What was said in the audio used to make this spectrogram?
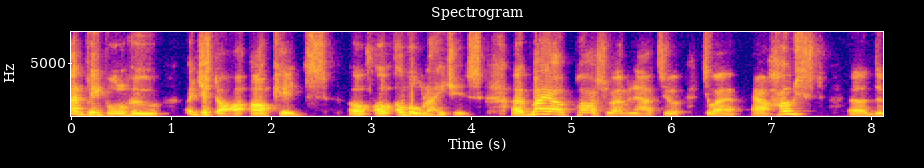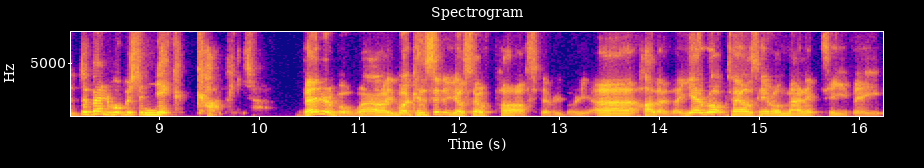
and people who are just our, our kids. Of, of, all ages. Uh, may I pass you over now to, to our, our host, uh, the, the venerable Mr. Nick Carpenter. Venerable, wow! Well, consider yourself past, everybody. Uh, hello there. Yeah, Rock Tales here on Manic TV.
